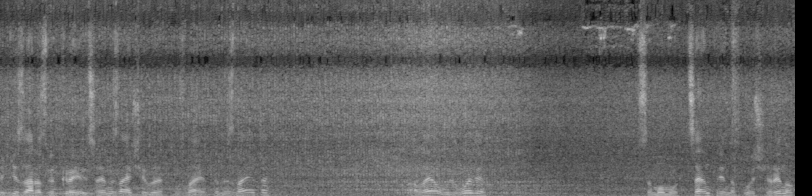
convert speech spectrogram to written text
які зараз відкриються. Я не знаю, чи ви знаєте, не знаєте. Але у Львові, в самому центрі, на площі ринок,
